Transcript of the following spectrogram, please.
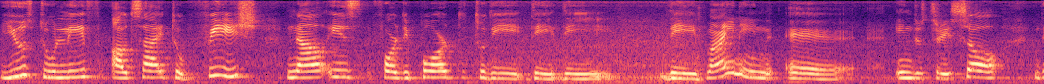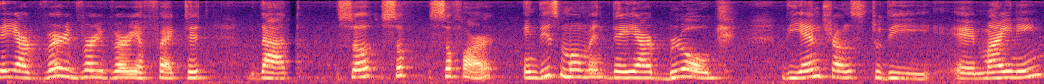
used to live outside to fish now is for the port to the the the, the mining uh, industry. So they are very very very affected that so so so far in this moment they are blocked the entrance to the uh, mining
